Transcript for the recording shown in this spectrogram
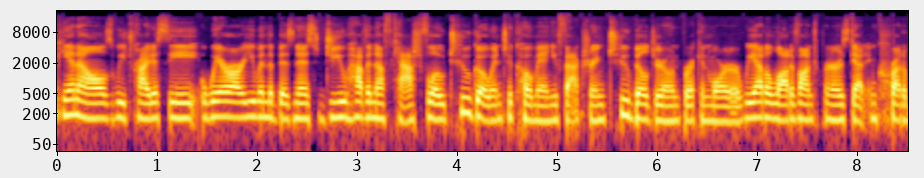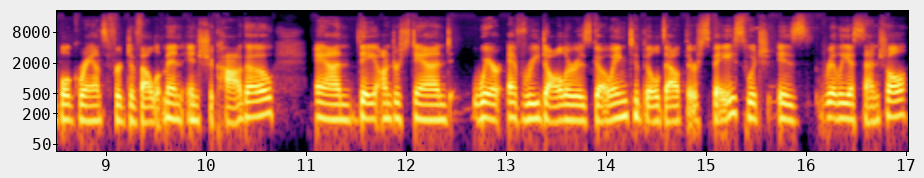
P&Ls. We try to see where are you in the business? Do you have enough cash flow to go into co-manufacturing to build your own brick and mortar? We had a lot of entrepreneurs get incredible grants for development in Chicago and they understand where every dollar is going to build out their space, which is really essential.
